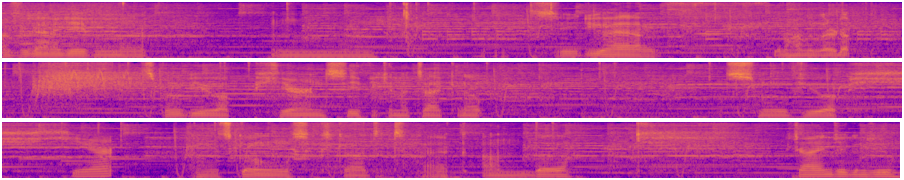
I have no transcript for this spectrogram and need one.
I forgot I gave him that. Mm, let's see, do you have... You don't have alert up. Let's move you up here and see if you can attack. Nope. Let's move you up here. Let's go six guards attack on the giant Jiganju.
